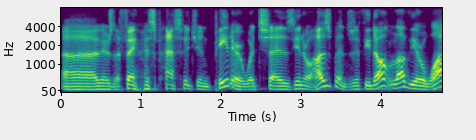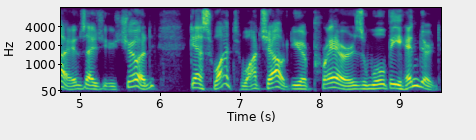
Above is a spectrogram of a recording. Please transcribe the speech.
Uh, there's a famous passage in Peter which says, you know, husbands, if you don't love your wives as you should, guess what? Watch out, your prayers will be hindered.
